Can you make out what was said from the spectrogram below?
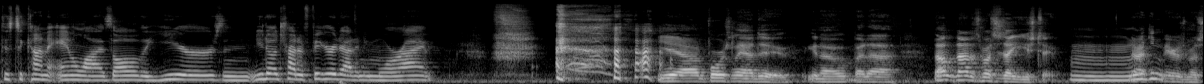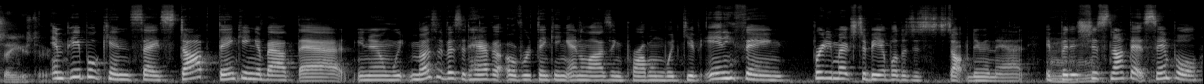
just to kind of analyze all the years and you don't try to figure it out anymore, right? yeah, unfortunately I do. You know, but uh, not not as much as I used to. Mm-hmm. Not can- near as much as I used to. And people can say, stop thinking about that. You know, we, most of us that have an overthinking, analyzing problem would give anything pretty much to be able to just stop doing that. It, But it's just not that simple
